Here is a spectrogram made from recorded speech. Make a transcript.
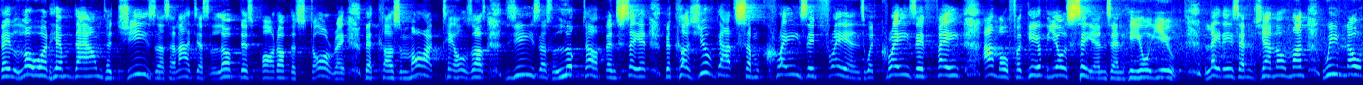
They lowered him down to Jesus, and I just love this part of the story because Mark tells us Jesus looked up and said, Because you've got some crazy friends with crazy faith, I'm going to forgive your sins and heal you. Ladies and gentlemen, we know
